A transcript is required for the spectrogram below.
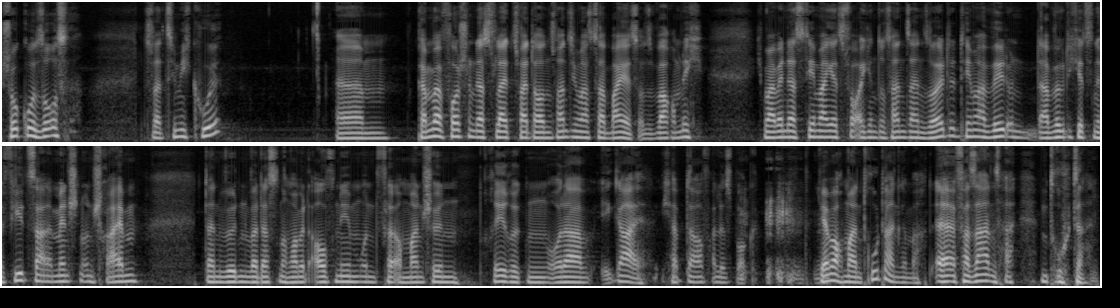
Schokosoße. Das war ziemlich cool. Ähm, kann mir vorstellen, dass vielleicht 2020 was dabei ist. Also warum nicht? Ich meine, wenn das Thema jetzt für euch interessant sein sollte, Thema Wild, und da wirklich jetzt eine Vielzahl an Menschen uns schreiben, dann würden wir das nochmal mit aufnehmen und vielleicht auch mal einen schönen Rehrücken oder egal. Ich habe da auf alles Bock. Wir haben auch mal einen Truthahn gemacht. Äh, Fasan, ein Truthahn.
